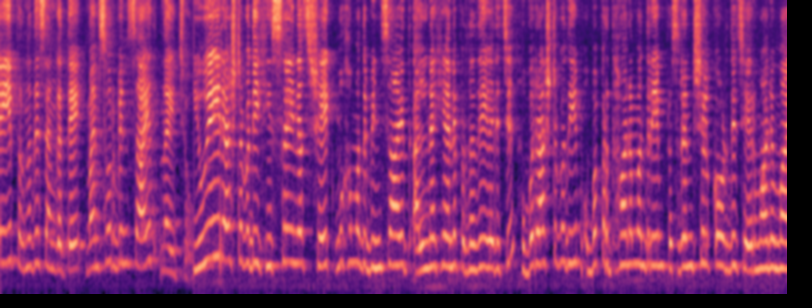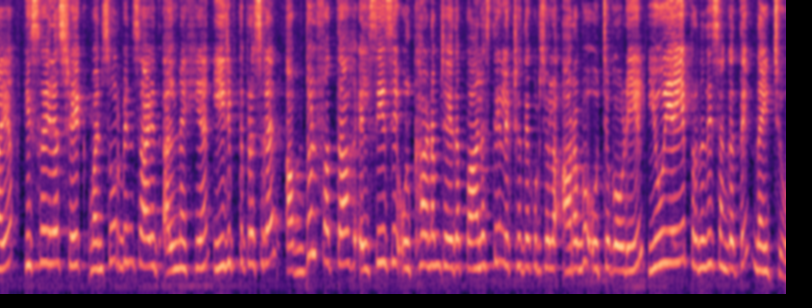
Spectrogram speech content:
എ ഇ പ്രതിനിധി സംഘത്തെ മൻസൂർ ബിൻ സായിദ് നയിച്ചു. യു എ ഇ രാഷ്ട്രപതി His Highness Sheikh Mohammed bin Zayed Al നഹ്യാനെ പ്രതിനിധീകരിച്ച് ഉപരാഷ്ട്രപതിയും ഉപപ്രധാനമന്ത്രിയും പ്രസിഡൻഷ്യൽ കോടതി ചെയർമാനുമായ His Highness Sheikh Mansour bin Zayed Al Nahyan Egypt president Abdel Fattah El Sisi ഉദ്ഘാടനം ചെയ്ത പാലസ്തീൻ ലക്ഷ്യത്തെക്കുറിച്ചുള്ള അറബ് ഉച്ചകോടിയിൽ യു എ ഇ പ്രതിനിധി സംഘത്തെ നയിച്ചു.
